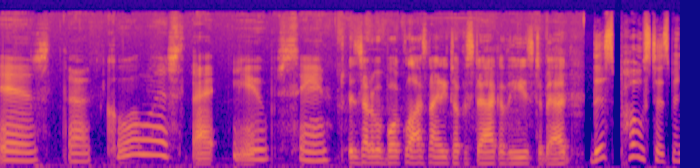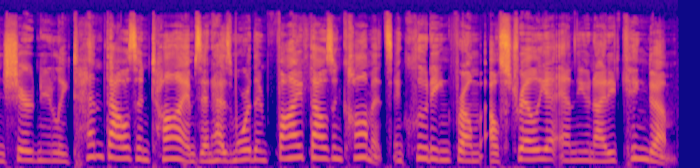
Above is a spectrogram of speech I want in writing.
is the coolest that you've seen. Instead of a book last night, he took a stack of these to bed. This post has been shared nearly 10,000 times and has more than 5,000 comments, including from Australia and the United Kingdom.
